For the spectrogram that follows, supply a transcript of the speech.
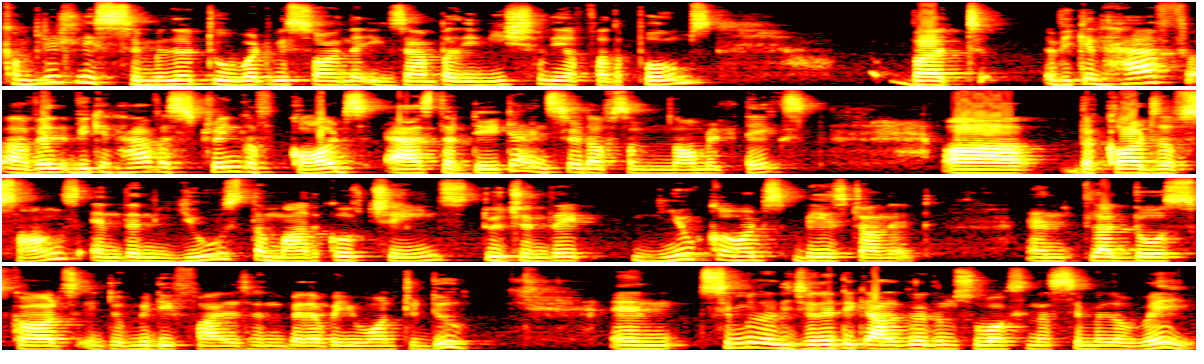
completely similar to what we saw in the example initially for the poems. But we can have uh, we can have a string of chords as the data instead of some normal text uh, the chords of songs and then use the Markov chains to generate new chords based on it and plug those chords into MIDI files and whatever you want to do. And similarly genetic algorithms works in a similar way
